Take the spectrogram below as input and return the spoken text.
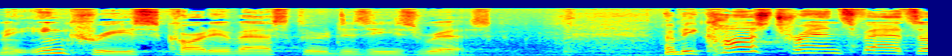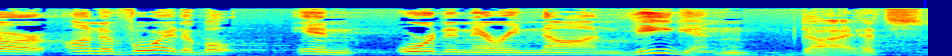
may increase cardiovascular disease risk. And because trans fats are unavoidable in ordinary non vegan diets,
